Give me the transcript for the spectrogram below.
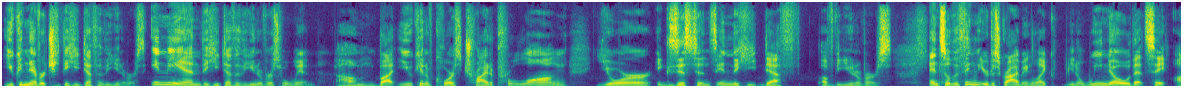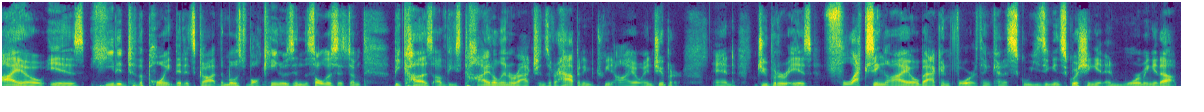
you can never cheat the heat death of the universe. In the end, the heat death of the universe will win. Um, but you can, of course, try to prolong your existence in the heat death of the universe. And so the thing that you're describing, like, you know, we know that, say, Io is heated to the point that it's got the most volcanoes in the solar system because of these tidal interactions that are happening between Io and Jupiter. And Jupiter is flexing Io back and forth and kind of squeezing and squishing it and warming it up.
